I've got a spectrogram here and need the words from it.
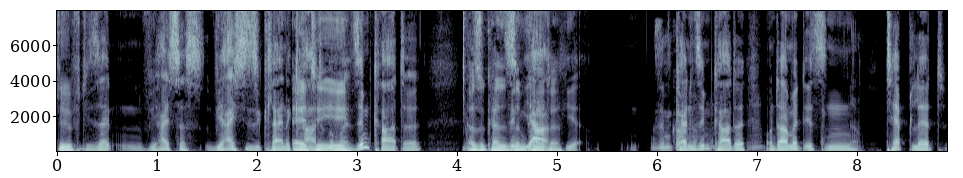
Stift. wie, sei- wie heißt das? Wie heißt diese kleine Karte LTE. nochmal? SIM-Karte. Also keine SIM, SIM-Karte. Ja, hier, SIM-Karte. keine SIM-Karte. Und damit ist ein Ja. Tablet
